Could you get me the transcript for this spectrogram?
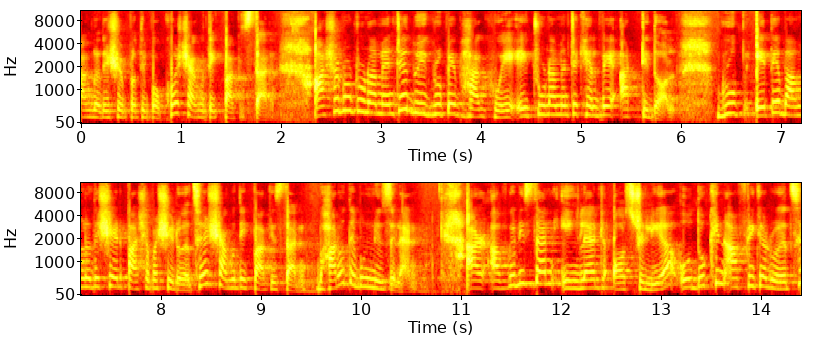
বাংলাদেশের প্রতিপক্ষ স্বাগতিক পাকিস্তান। আসন্ন টুর্নামেন্টে দুই গ্রুপে ভাগ হয়ে এই টুর্নামেন্টে খেলবে আটটি দল। গ্রুপ এতে বাংলাদেশের পাশাপাশি রয়েছে স্বাগতিক পাকিস্তান, ভারত এবং নিউজিল্যান্ড আর আফগানিস্তান, ইংল্যান্ড, অস্ট্রেলিয়া ও দক্ষিণ আফ্রিকা রয়েছে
